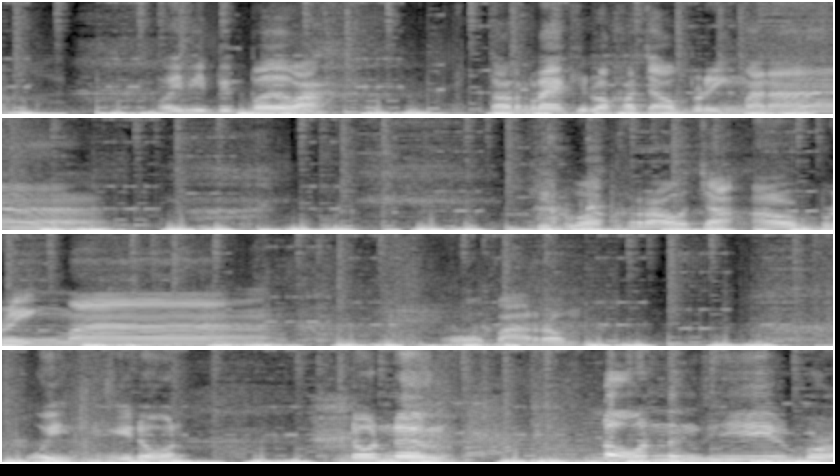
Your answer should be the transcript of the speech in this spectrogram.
ดเฮ้ยพี่ปิปเปอร์ว่ะ ตอนแรกคิดว่าเขาจะเอาบริงมานะ คิดว่าเขาจะเอาบริงมา โอ้ปลาร่ม อุ้ยอย่างนี้โดน โดนหนึ่ง โดนหนึ่งทีบร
